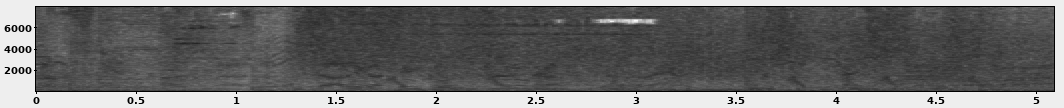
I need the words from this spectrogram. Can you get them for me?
自分が救わずして誰が天下を救うのか。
